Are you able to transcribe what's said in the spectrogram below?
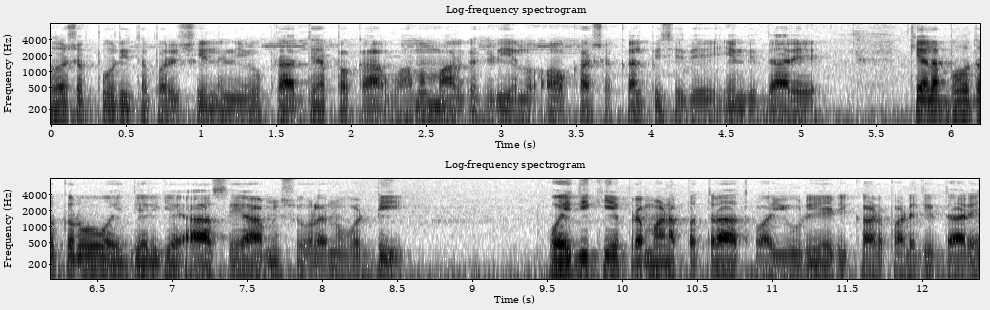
ದೋಷಪೂರಿತ ಪರಿಶೀಲನೆಯು ಪ್ರಾಧ್ಯಾಪಕ ವಾಮಮಾರ್ಗ ಹಿಡಿಯಲು ಅವಕಾಶ ಕಲ್ಪಿಸಿದೆ ಎಂದಿದ್ದಾರೆ. ಕೆಲ ಬೋಧಕರು ವೈದ್ಯರಿಗೆ ಆಸೆ, ಆಮಿಷಗಳನ್ನು ಒಡ್ಡಿ ವೈದ್ಯಕೀಯ ಪ್ರಮಾಣಪತ್ರ ಅಥವಾ U D I D card ಪಡೆದಿದ್ದಾರೆ.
